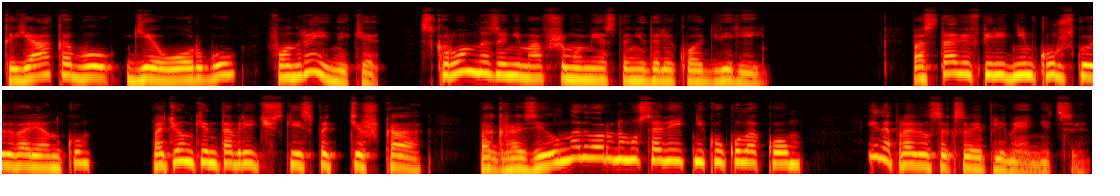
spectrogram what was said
к Якобу Георгу фон Рейнеке, скромно занимавшему место недалеко от дверей. Поставив перед ним курскую дворянку, Потемкин Таврический из-под тяжка погрозил надворному советнику кулаком и направился к своей племяннице.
